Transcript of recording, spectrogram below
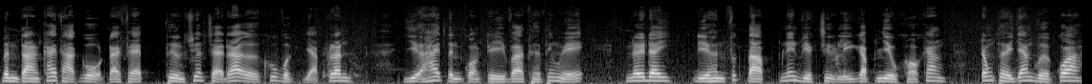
tình trạng khai thác gỗ trái phép thường xuyên xảy ra ở khu vực giáp ranh giữa hai tỉnh Quảng Trị và Thừa Thiên Huế. Nơi đây, địa hình phức tạp nên việc xử lý gặp nhiều khó khăn. Trong thời gian vừa qua,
